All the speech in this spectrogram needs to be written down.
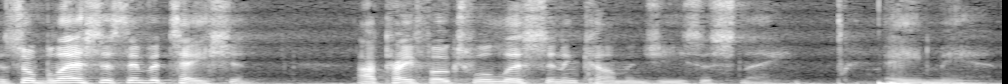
And so bless this invitation. I pray folks will listen and come in Jesus' name. Amen.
